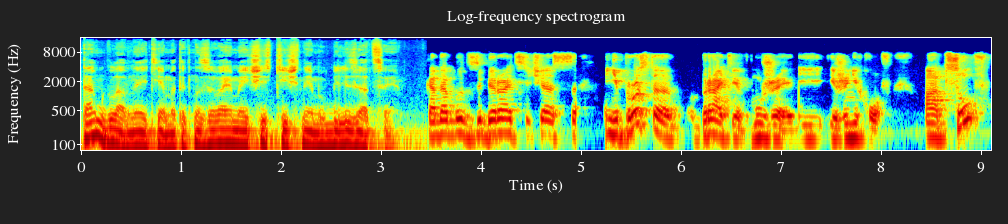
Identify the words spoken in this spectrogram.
Там главная тема – так называемая частичная мобилизация. Когда будут забирать сейчас не просто братьев, мужей и, и женихов, а отцов,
